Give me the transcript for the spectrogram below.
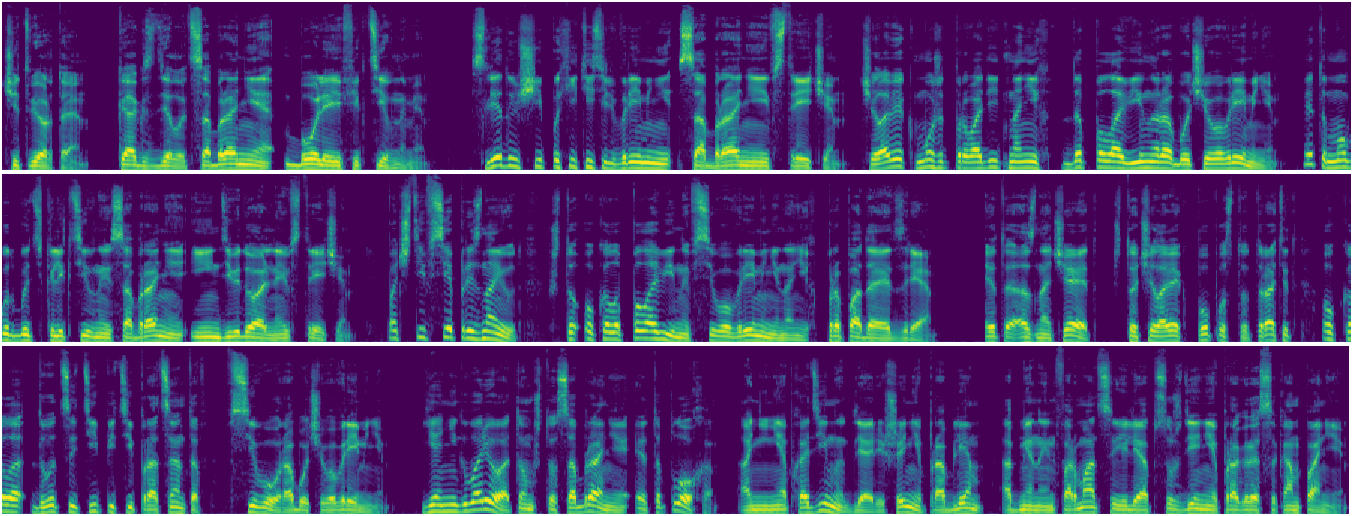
Четвертое. Как сделать собрания более эффективными? Следующий похититель времени – собрания и встречи. Человек может проводить на них до половины рабочего времени. Это могут быть коллективные собрания и индивидуальные встречи. Почти все признают, что около половины всего времени на них пропадает зря. Это означает, что человек попусту тратит около 25% всего рабочего времени. Я не говорю о том, что собрания – это плохо. Они необходимы для решения проблем, обмена информацией или обсуждения прогресса компании.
